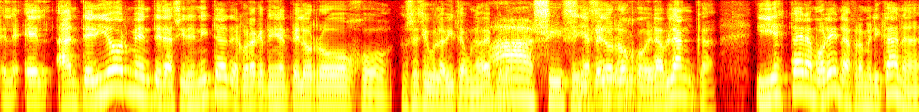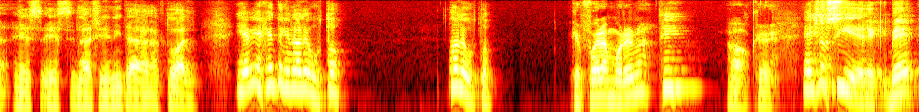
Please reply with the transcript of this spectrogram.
el, el- anteriormente la sirenita, ¿te acordás que tenía el pelo rojo? No sé si vos la viste alguna vez, pero Ah, sí, sí. tenía sí, pelo sí. rojo, era blanca. Y esta era morena, afroamericana, es, es la sirenita actual. Y había gente que no le gustó. No le gustó. ¿Que fuera morena? Sí. Ah, ok. Eso sí, ¿ve?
